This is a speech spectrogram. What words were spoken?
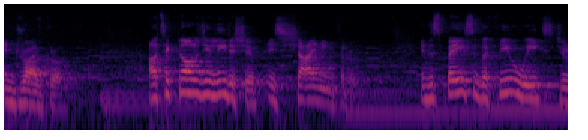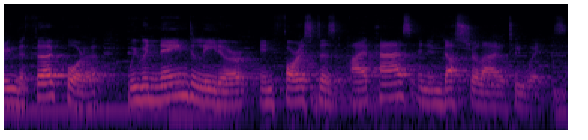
and drive growth. Our technology leadership is shining through. In the space of a few weeks during the third quarter, we were named a leader in Forrester's iPaaS and Industrial IoT Waves,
